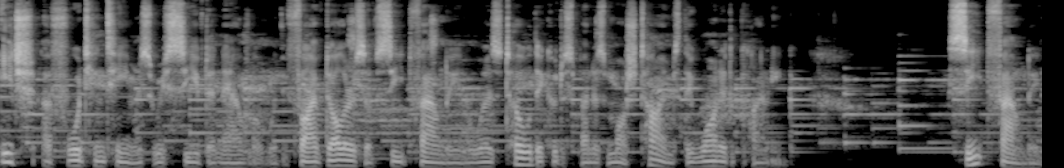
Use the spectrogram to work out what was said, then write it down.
Each of 14 teams received an envelope with $5 of seed funding and was told they could spend as much time as they wanted planning. Seed funding,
